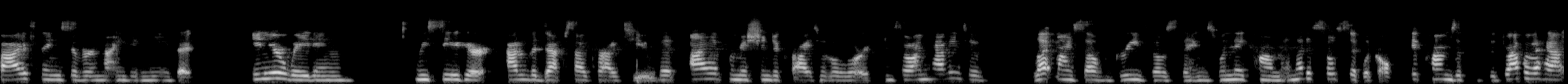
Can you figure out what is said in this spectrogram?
five things of reminding me that in your waiting, we see here, out of the depths I cry to you, that I have permission to cry to the Lord. And so I'm having to let myself grieve those things when they come. And that is so cyclical. It comes at the drop of a hat.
